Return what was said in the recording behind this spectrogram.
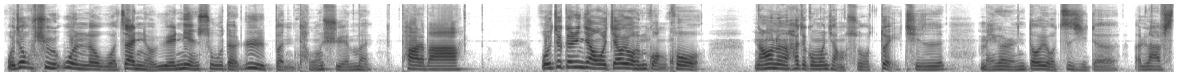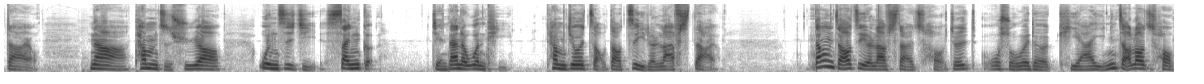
我就去问了我在纽约念书的日本同学们。怕了吧？我就跟你讲，我交友很广阔。然后呢，他就跟我讲说，对，其实每个人都有自己的 lifestyle。那他们只需要问自己三个简单的问题，他们就会找到自己的 lifestyle。当你找到自己的 lifestyle 之后，就是我所谓的 key I。你找到之后，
